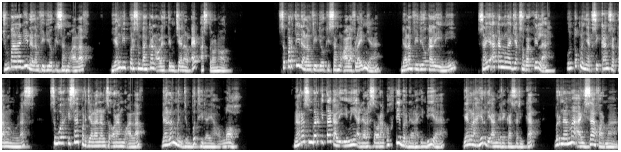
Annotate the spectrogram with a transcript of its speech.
Jumpa lagi dalam video kisah mu'alaf yang dipersembahkan oleh tim channel App Astronaut. Seperti dalam video kisah mu'alaf lainnya, dalam video kali ini, saya akan mengajak Sobat Filah untuk menyaksikan serta mengulas sebuah kisah perjalanan seorang mu'alaf dalam menjemput hidayah Allah. Narasumber kita kali ini adalah seorang ukti berdarah India yang lahir di Amerika Serikat bernama Aisyah Farma.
